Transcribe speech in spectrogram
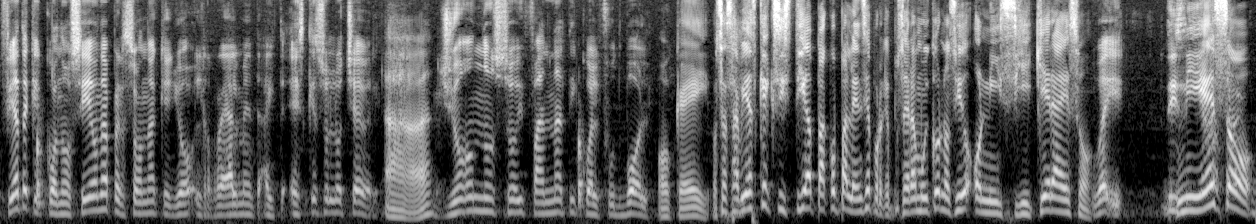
fíjate que conocí a una persona que yo realmente, es que eso es lo chévere. Ajá. Yo no soy fanático al fútbol. Ok. O sea, ¿sabías que existía Paco Palencia porque pues era muy conocido o ni siquiera eso? Güey, Ni siquiera eso.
